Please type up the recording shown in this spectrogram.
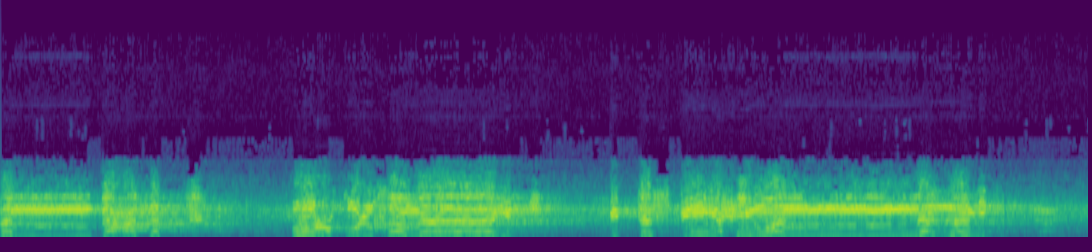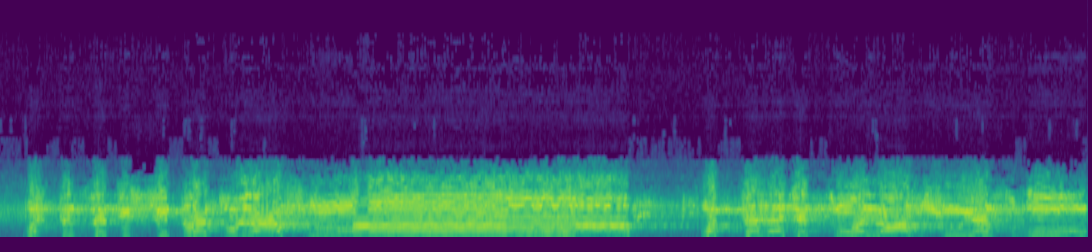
فانبعثت أرق الخمائد بالتسبيح والنغم. واهتزت السدرة العصماء وابتهجت والعرش يزهو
